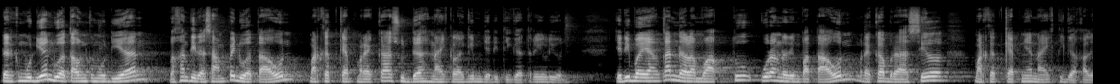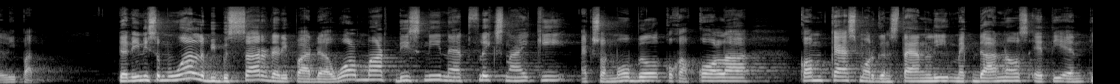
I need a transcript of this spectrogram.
Dan kemudian dua tahun kemudian, bahkan tidak sampai dua tahun, market cap mereka sudah naik lagi menjadi 3 triliun. Jadi bayangkan dalam waktu kurang dari empat tahun, mereka berhasil market capnya naik tiga kali lipat. Dan ini semua lebih besar daripada Walmart, Disney, Netflix, Nike, ExxonMobil, Coca-Cola, Comcast, Morgan Stanley, McDonald's, AT&T,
